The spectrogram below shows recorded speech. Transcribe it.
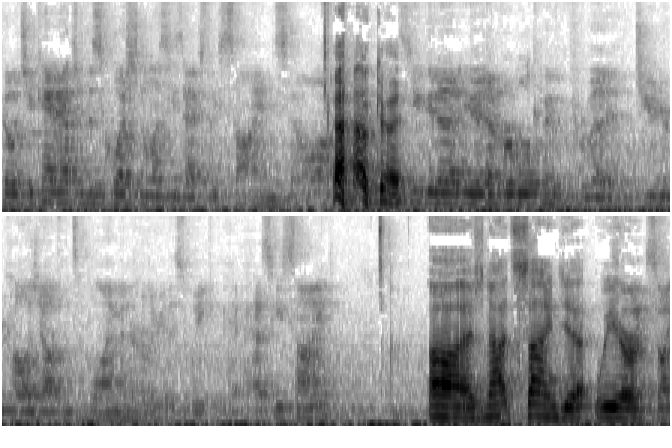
Coach, you can't answer this question unless he's actually signed. So uh, okay. You get a you get a verbal commitment from a junior college offensive lineman earlier this week. Has he signed? Uh, has not signed yet. We are so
